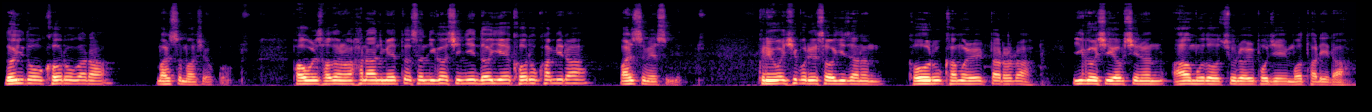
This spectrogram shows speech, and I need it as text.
너희도 거룩하라 말씀하셨고 바울 사도는 하나님의 뜻은 이것이니 너희의 거룩함이라 말씀했습니다. 그리고 히브리서 기자는 거룩함을 따르라 이것이 없이는 아무도 주를 보지 못하리라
